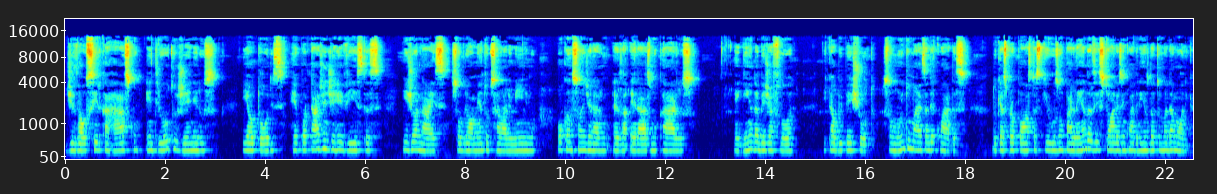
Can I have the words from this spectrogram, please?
de Valcir Carrasco, entre outros gêneros, e autores, reportagens de revistas e jornais sobre o aumento do salário mínimo ou canções de Erasmo Carlos, Neguinho da Beija-Flor e Calbi Peixoto são muito mais adequadas do que as propostas que usam palendas e histórias em quadrinhos da Turma da Mônica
